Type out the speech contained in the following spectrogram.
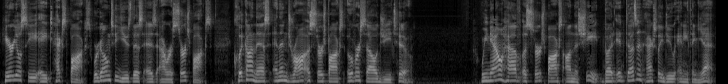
here you'll see a text box. We're going to use this as our search box. Click on this and then draw a search box over cell G2. We now have a search box on the sheet, but it doesn't actually do anything yet.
